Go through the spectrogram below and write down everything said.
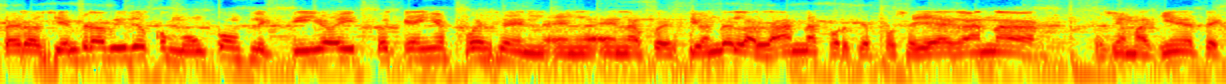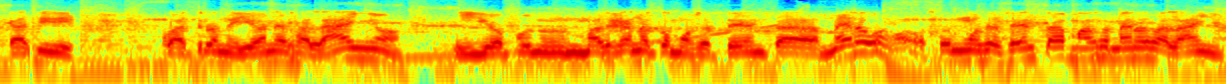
Pero siempre ha habido como un conflictillo ahí pequeño pues en, en la- en la cuestión de la lana, porque pues ella gana, pues imagínate, casi 4 millones al año y yo pues más gano como 70, menos, como 60 más o menos al año.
